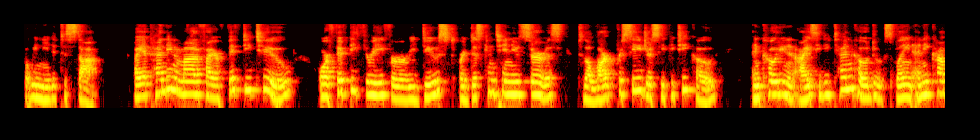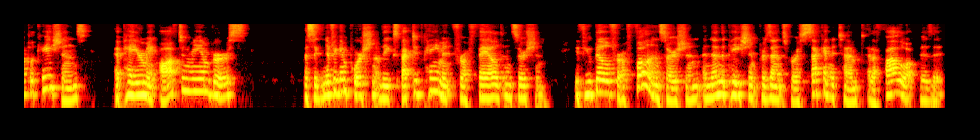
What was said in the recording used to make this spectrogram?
but we needed to stop by appending a modifier 52 or 53 for a reduced or discontinued service to the LARC procedure CPT code and coding an ICD 10 code to explain any complications, a payer may often reimburse a significant portion of the expected payment for a failed insertion. If you bill for a full insertion and then the patient presents for a second attempt at a follow up visit,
